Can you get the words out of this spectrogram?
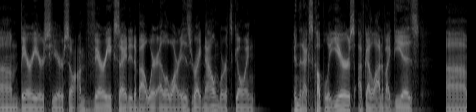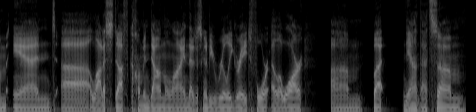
um, barriers here. So I'm very excited about where LOR is right now and where it's going in the next couple of years. I've got a lot of ideas um, and uh, a lot of stuff coming down the line that is going to be really great for LOR. Um, but yeah, that's um,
